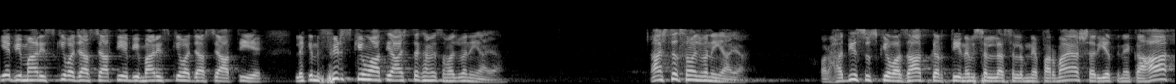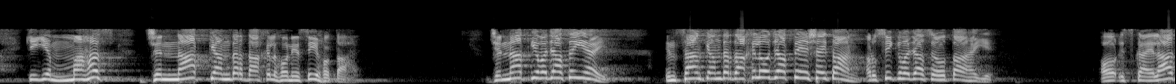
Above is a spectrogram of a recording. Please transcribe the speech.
ये बीमारी इसकी वजह से आती है, बीमारी इसकी वजह से आती है। लेकिन फिर क्यों आती है, आज तक हमें समझ में नहीं आया। आज तक समझ में नहीं आया। और हदीस उसकी वजाहत करती नबी सल्लल्लाहु अलैहि वसल्लम ने फरमाया, शरीयत ने कहा कि यह महज जन्नात के अंदर दाखिल होने से ही होता है। जन्नात की वजह से ही है इंसान के अंदर दाखिल हो जाते हैं शैतान, और उसी की वजह से होता है ये। और इसका इलाज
